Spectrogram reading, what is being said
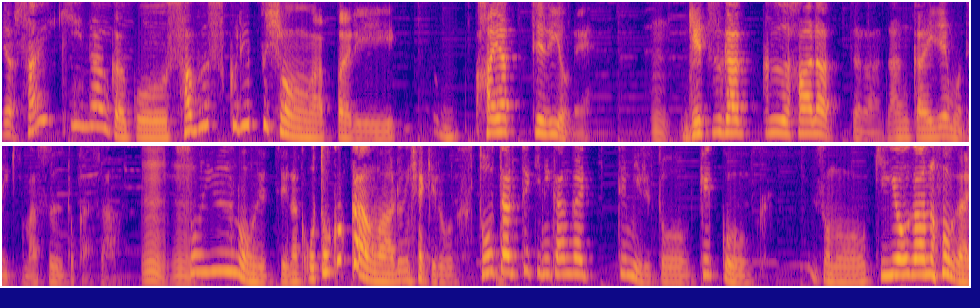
いや、最近なんかこう、サブスクリプションやっぱり流行ってるよね。うん。月額払ったら何回でもできますとかさ、うん、うん。そういうのってなんかお得感はあるんやけど、トータル的に考えてみると結構、その、企業側の方が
